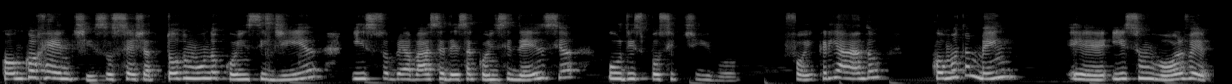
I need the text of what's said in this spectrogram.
concorrentes, ou seja, todo mundo coincidia e sobre a base dessa coincidência o dispositivo foi criado como também eh, isso envolve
